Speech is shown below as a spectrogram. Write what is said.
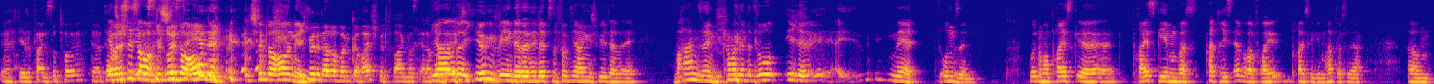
äh, der Verein ist so toll. Der, Ja, aber das ist auch, die das stimmt doch auch Ehre. nicht. Das stimmt doch auch Ich nicht. würde da noch mal Luca Waldschmidt fragen, was er davon Ja, hält. oder irgendwen, der da in den letzten fünf Jahren gespielt hat, ey. Wahnsinn, wie kann man denn so irre. äh, Nee, das ist Unsinn. Ich wollte nochmal preis, äh, preisgeben, was Patrice Evra frei, preisgegeben hat, dass er ähm,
